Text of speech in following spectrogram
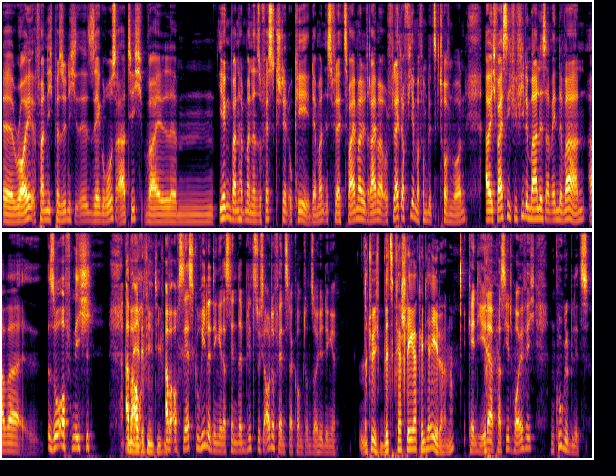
Äh, Roy fand ich persönlich äh, sehr großartig, weil ähm, irgendwann hat man dann so festgestellt, okay, der Mann ist vielleicht zweimal, dreimal oder vielleicht auch viermal vom Blitz getroffen worden. Aber ich weiß nicht, wie viele Male es am Ende waren, aber äh, so oft nicht. Aber, nee, auch, definitiv nicht. aber auch sehr skurrile Dinge, dass denn der Blitz durchs Autofenster kommt und solche Dinge. Natürlich, Blitzquerschläger kennt ja jeder, ne? Kennt jeder, passiert häufig. Ein Kugelblitz.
